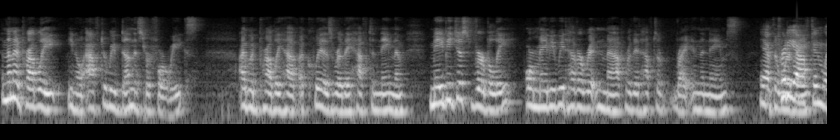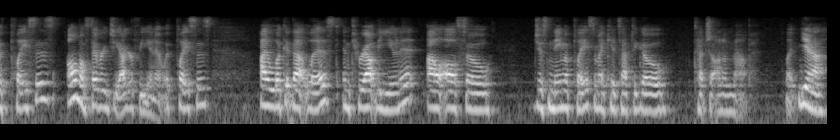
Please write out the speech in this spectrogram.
And then I'd probably, you know, after we've done this for four weeks, I would probably have a quiz where they have to name them, maybe just verbally, or maybe we'd have a written map where they'd have to write in the names. Yeah, the pretty name. often with places, almost every geography unit with places, I look at that list and throughout the unit, I'll also just name a place and my kids have to go touch on a map. Like yeah.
